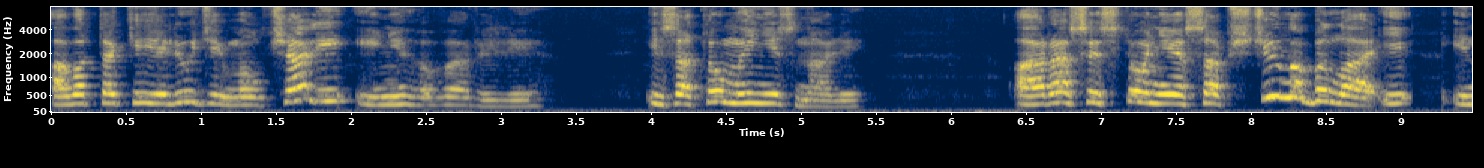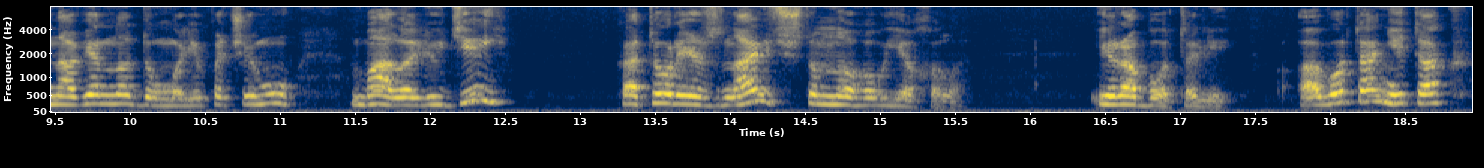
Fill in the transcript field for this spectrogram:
А вот такие люди молчали и не говорили. И зато мы не знали. А раз Эстония сообщила была, и, и наверное, думали, почему мало людей, которые знают, что много уехало и работали. А вот они так,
